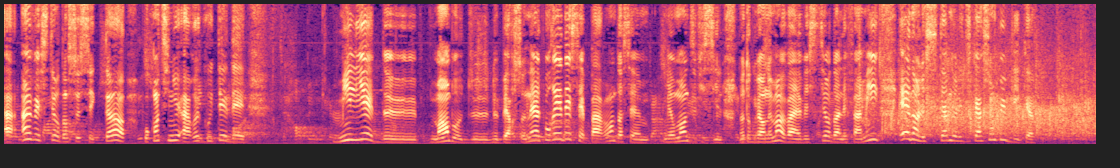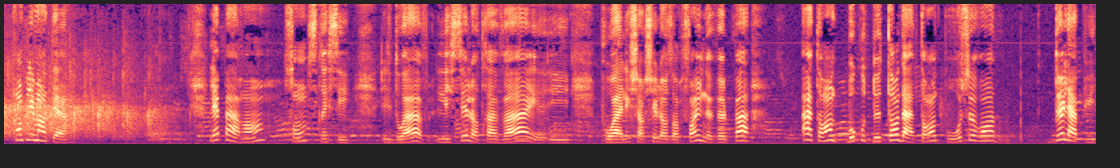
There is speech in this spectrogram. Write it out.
à investir dans ce secteur pour continuer à recruter des milliers de membres de, personnel pour aider ses parents dans ces moments difficiles. Notre gouvernement va investir dans les familles et dans le système de l'éducation publique. Complémentaire. Les parents sont stressés. Ils doivent laisser leur travail pour aller chercher leurs enfants. Ils ne veulent pas attendre beaucoup de temps d'attente pour recevoir de l'appui.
